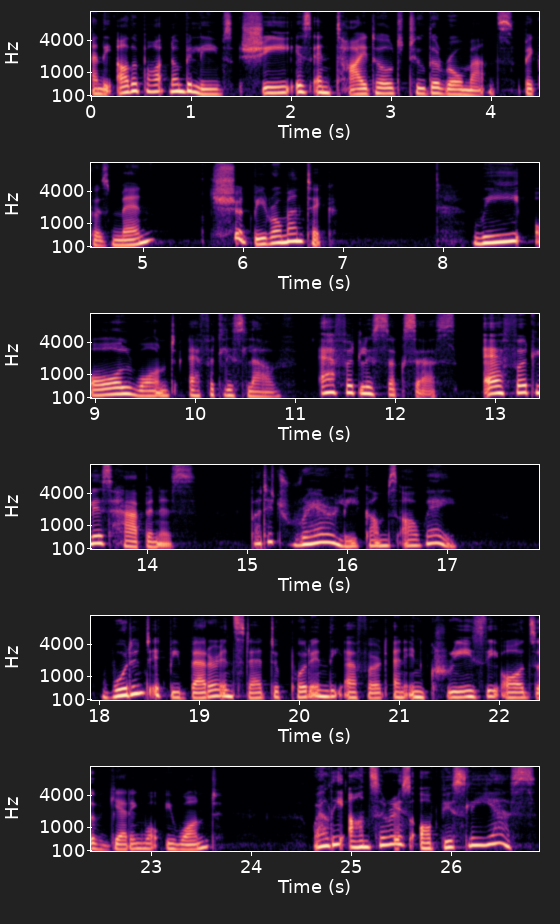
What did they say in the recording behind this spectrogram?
and the other partner believes she is entitled to the romance because men should be romantic. We all want effortless love, effortless success, effortless happiness, but it rarely comes our way. Wouldn't it be better instead to put in the effort and increase the odds of getting what we want? Well, the answer is obviously yes.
